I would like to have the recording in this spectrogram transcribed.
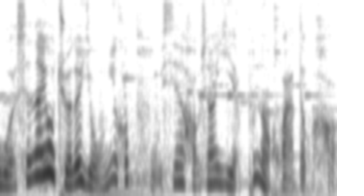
我现在又觉得油腻和普信好像也不能划等号。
